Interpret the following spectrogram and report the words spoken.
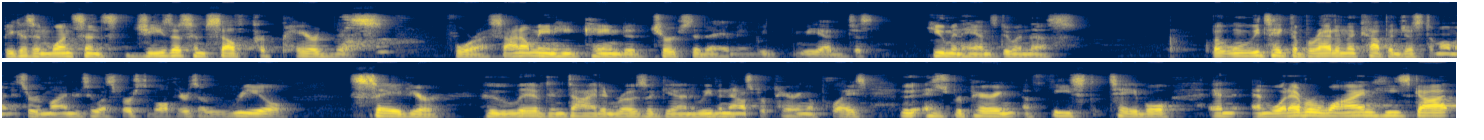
Because, in one sense, Jesus himself prepared this for us. I don't mean he came to church today. I mean, we, we had just human hands doing this. But when we take the bread and the cup in just a moment, it's a reminder to us, first of all, there's a real Savior who lived and died and rose again, who even now is preparing a place, is preparing a feast table. And, and whatever wine he's got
